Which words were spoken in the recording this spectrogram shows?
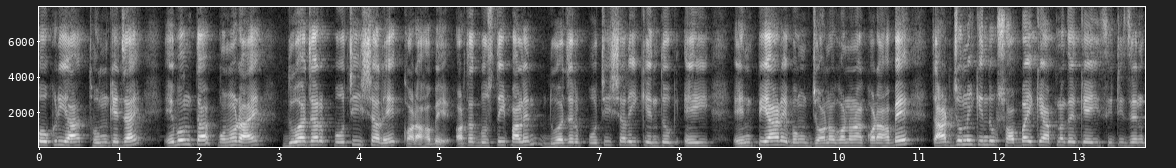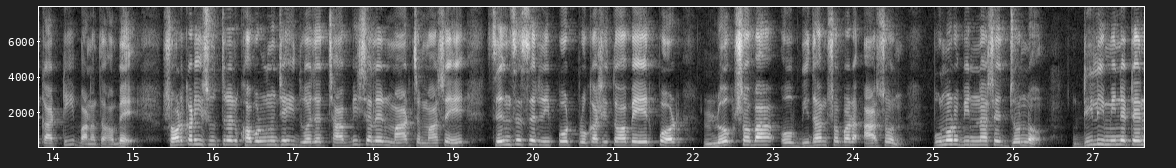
প্রক্রিয়া থমকে যায় এবং তা পুনরায় দু হাজার পঁচিশ সালে করা হবে। অর্থাৎ বুঝতেই পারলেন দু হাজার পঁচিশ সালেই কিন্তু এই এনপিআর এবং জনগণনা করা হবে। তার জন্যই কিন্তু সবাইকে আপনাদেরকে এই সিটিজেন কার্ডটি বানাতে হবে। সরকারি সূত্রের খবর অনুযায়ী দু হাজার ছাব্বিশ সালের মার্চ মাসে সেন্সাসের রিপোর্ট প্রকাশিত হবে। এরপর লোকসভা ও বিধানসভার আসন পুনর্বিন্যাসের জন্য ডিলিমিনেটেন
